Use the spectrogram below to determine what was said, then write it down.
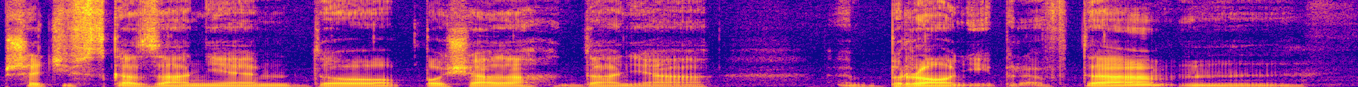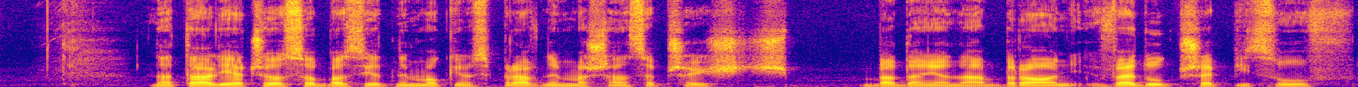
przeciwwskazaniem do posiadania broni, prawda? Mm. Natalia, czy osoba z jednym okiem sprawnym ma szansę przejść badania na broń? Według przepisów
